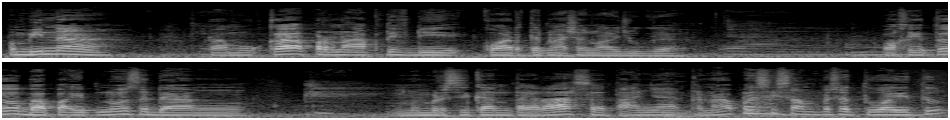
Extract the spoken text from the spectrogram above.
Pembina pramuka pernah aktif di kuartir nasional juga. Waktu itu Bapak Ibnu sedang membersihkan teras, saya tanya, "Kenapa sih sampai setua itu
